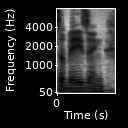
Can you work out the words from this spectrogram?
That's amazing.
